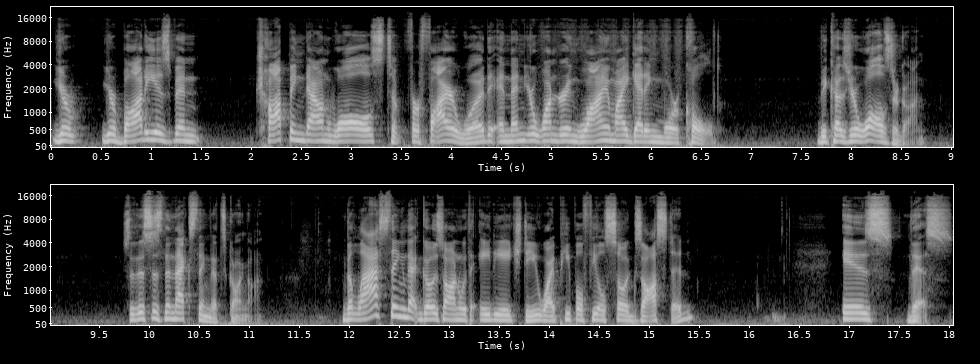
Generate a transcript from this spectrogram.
your your body has been chopping down walls to, for firewood and then you're wondering why am I getting more cold? Because your walls are gone. So this is the next thing that's going on. The last thing that goes on with ADHD, why people feel so exhausted, is this.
